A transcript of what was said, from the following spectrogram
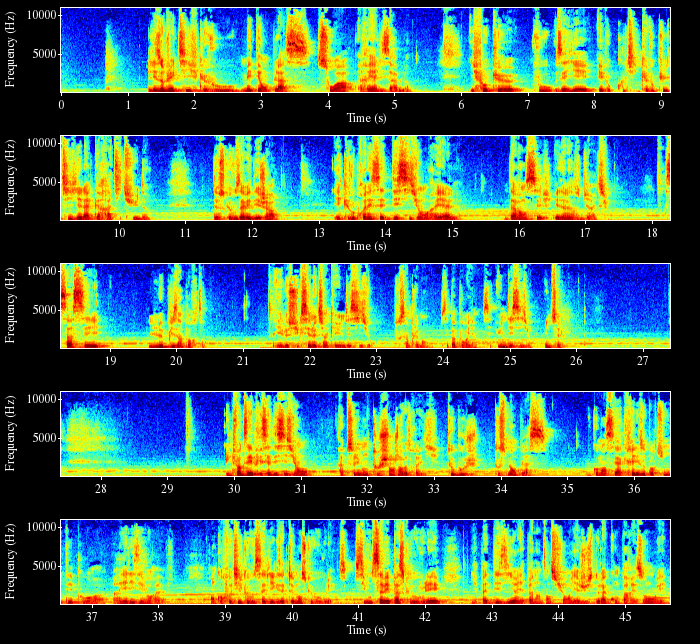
les objectifs que vous mettez en place soient réalisables. Il faut que vous ayez et que vous cultiviez la gratitude de ce que vous avez déjà et que vous prenez cette décision réelle d'avancer et d'aller dans une direction. Ça, c'est le plus important. Et le succès ne tient qu'à une décision, tout simplement. C'est pas pour rien, c'est une décision, une seule. Une fois que vous avez pris cette décision, absolument tout change dans votre vie. Tout bouge, tout se met en place. Vous commencez à créer des opportunités pour euh, réaliser vos rêves. Encore faut-il que vous saviez exactement ce que vous voulez. Si vous ne savez pas ce que vous voulez, il n'y a pas de désir, il n'y a pas d'intention, il y a juste de la comparaison. Et,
